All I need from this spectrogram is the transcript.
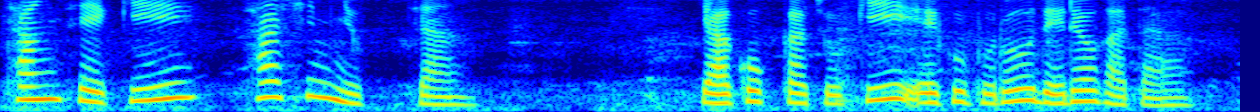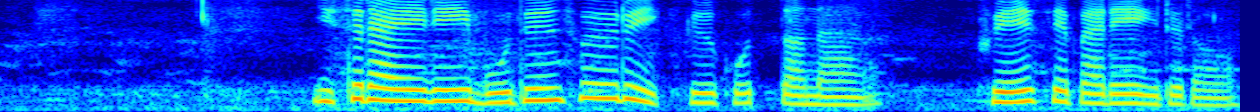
창세기 46장. 야곱 가족이 애굽으로 내려가다. 이스라엘이 모든 소유를 이끌고 떠나 브에세발에 이르러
